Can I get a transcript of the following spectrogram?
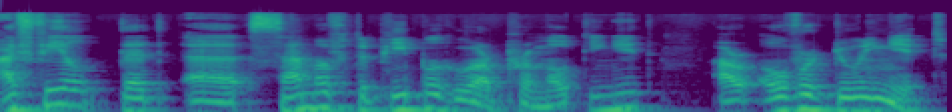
I feel that uh, some of the people who are promoting it are overdoing it.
